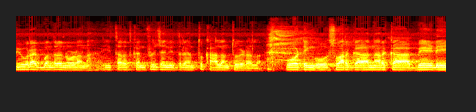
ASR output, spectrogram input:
ಪ್ಯೂರಾಗಿ ಬಂದರೆ ನೋಡೋಣ. ಈ ಥರದ ಕನ್ಫ್ಯೂಷನ್ ಇದ್ದರೆ ಅಂತೂ ಕಾಲಂತೂ ಇಡಲ್ಲ. ವೋಟಿಂಗು ಸ್ವರ್ಗ ನರಕ ಬೇಡಿ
